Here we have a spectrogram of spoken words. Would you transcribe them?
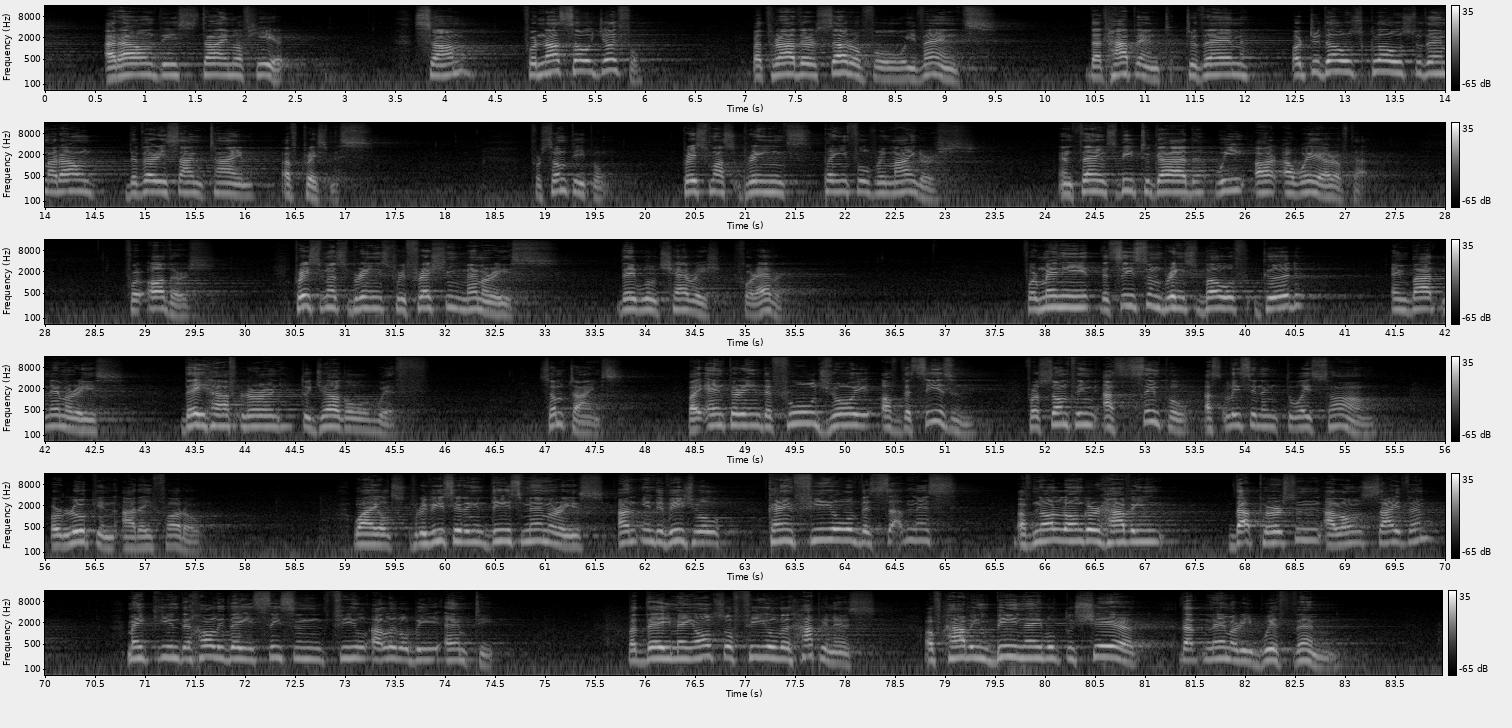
around this time of year. Some for not so joyful, but rather sorrowful events that happened to them or to those close to them around the very same time of Christmas. For some people, Christmas brings painful reminders, and thanks be to God, we are aware of that. For others, Christmas brings refreshing memories they will cherish forever. For many, the season brings both good and bad memories they have learned to juggle with. Sometimes, by entering the full joy of the season for something as simple as listening to a song or looking at a photo. Whilst revisiting these memories, an individual can feel the sadness of no longer having that person alongside them, making the holiday season feel a little bit empty. But they may also feel the happiness of having been able to share that memory with them.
